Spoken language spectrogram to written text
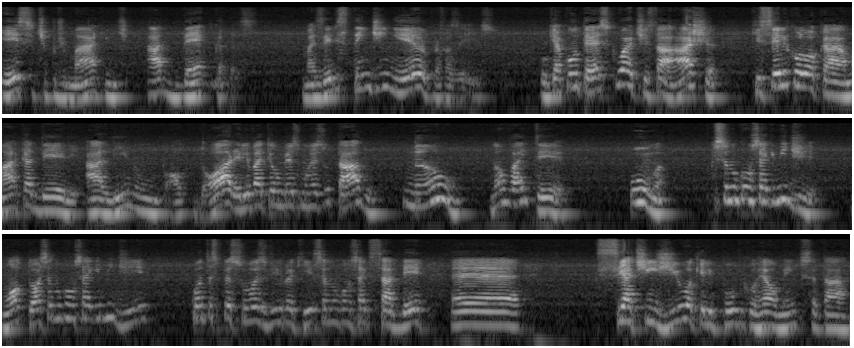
esse tipo de marketing há décadas. Mas eles têm dinheiro para fazer isso. O que acontece é que o artista acha que se ele colocar a marca dele ali num outdoor, ele vai ter o mesmo resultado. Não, não vai ter. Uma, porque você não consegue medir. Um outdoor você não consegue medir quantas pessoas viram aqui, você não consegue saber é, se atingiu aquele público realmente que você está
